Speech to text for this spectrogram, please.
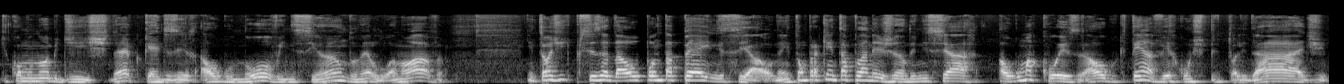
que, como o nome diz, né, quer dizer algo novo iniciando, né, lua nova. Então a gente precisa dar o pontapé inicial. Né? Então, para quem está planejando iniciar alguma coisa, algo que tem a ver com espiritualidade,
